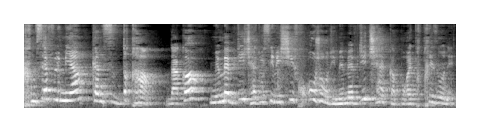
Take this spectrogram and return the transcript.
5% كنصدقها d'accord mais ما بديتش هادو c'est mes chiffres aujourd'hui mais ما بديتش هكا pour être très honnête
